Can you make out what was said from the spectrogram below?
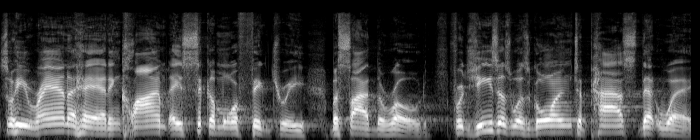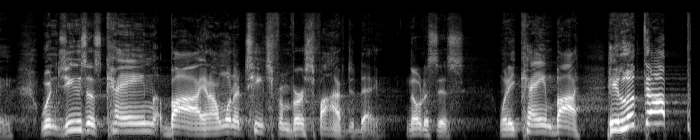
So he ran ahead and climbed a sycamore fig tree beside the road, for Jesus was going to pass that way. When Jesus came by, and I want to teach from verse 5 today. Notice this. When he came by, he looked up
